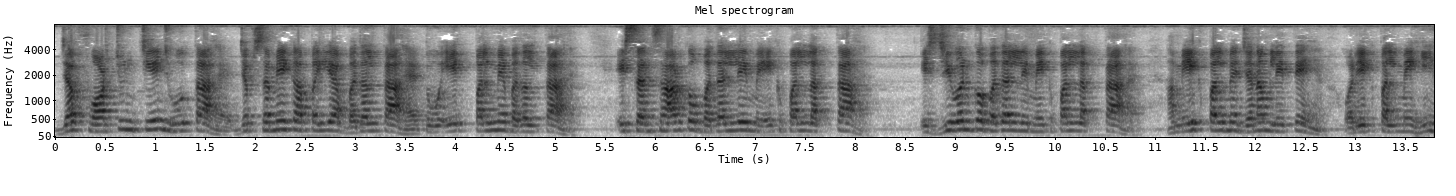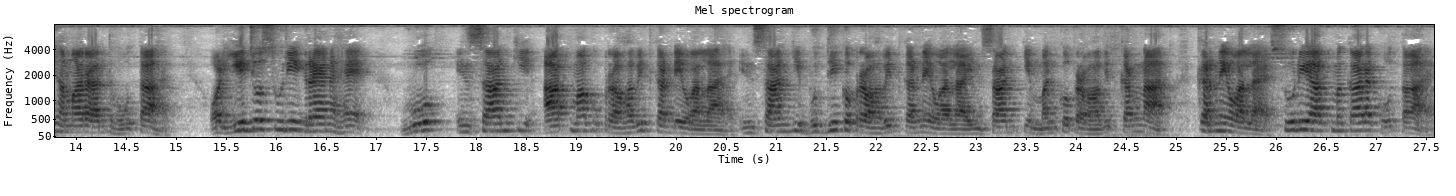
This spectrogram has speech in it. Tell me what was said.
जब फॉर्चून चेंज होता है, जब समय का पहिया बदलता है तो वो एक पल में बदलता है। इस संसार को बदलने में एक पल लगता है। इस जीवन को बदलने में एक पल लगता है। हम एक पल में जन्म लेते हैं और एक पल में ही हमारा अंत होता है। और ये जो सूर्य ग्रहण है वो इंसान की आत्मा को प्रभावित करने वाला है, इंसान की बुद्धि को प्रभावित करने वाला है, इंसान के मन को प्रभावित करना, करने वाला है। सूर्य आत्मकारक होता है,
